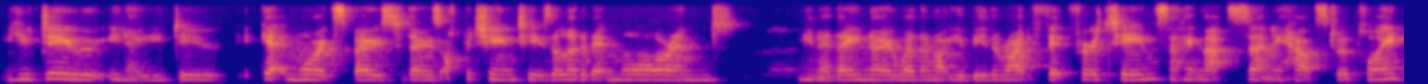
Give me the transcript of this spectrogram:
you do, you know, you do get more exposed to those opportunities a little bit more, and you know, they know whether or not you'd be the right fit for a team. So I think that certainly helps to a point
